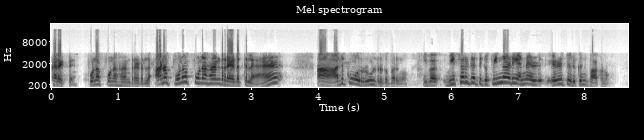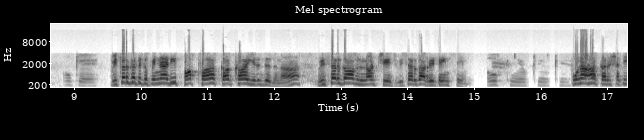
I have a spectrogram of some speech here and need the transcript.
கரெக்ட் புனഃ புனகன்ற இடத்துல. ஆனா புனഃ புனகன்ற இடத்துல ஆ அதுக்கும் ஒரு ரூல் இருக்கு பாருங்க. இப்ப விசர்க்கத்துக்கு பின்னாடி என்ன எழு- எழுத்து இருக்குன்னு பார்க்கணும். ஓகே. விசர்க்கத்துக்கு பின்னாடி ப ப க க இருந்ததுன்னா விசர்கா வில் நாட் சேஞ்ச் விசர்கா retain same okay okay okay. புனக கர்ஷதி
